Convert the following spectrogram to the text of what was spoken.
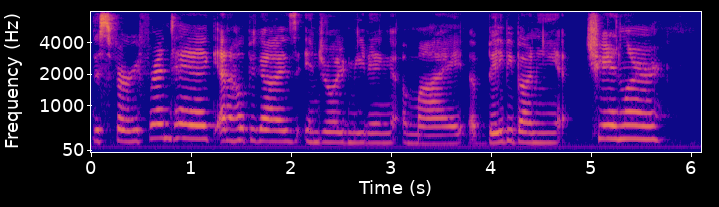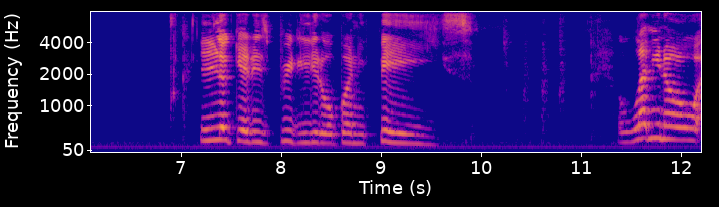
this furry friend tag, and I hope you guys enjoyed meeting my baby bunny, Chandler. Look at his pretty little bunny face. Let me know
